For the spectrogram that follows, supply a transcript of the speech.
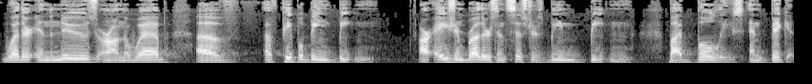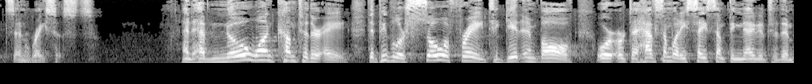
whether in the news or on the web, of, of people being beaten, our Asian brothers and sisters being beaten by bullies and bigots and racists. And to have no one come to their aid, that people are so afraid to get involved or, or to have somebody say something negative to them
